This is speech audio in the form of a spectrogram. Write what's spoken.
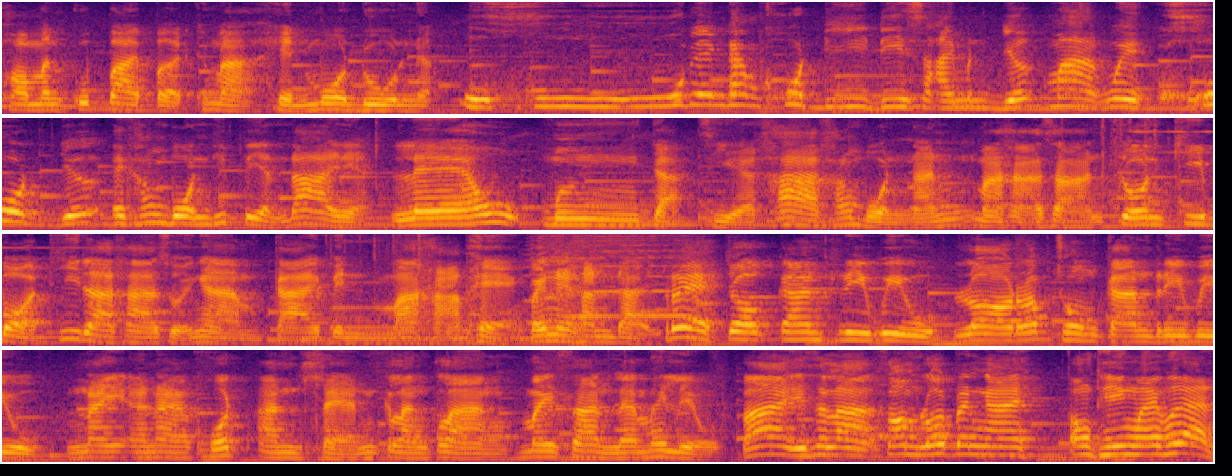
พอมันกรุ๊ปบายเปิดขึ้นมาเห็นโมดูลเนี่ยโอ้โหแม่งทำโคตรดีดีไซน์มันเยอะมากเว้ยโคตรเยอะไอ้ข้างบนที่เปลี่ยนได้เนี่ยแล้วมึงจะเสียค่าข้างบนนั้นมหาศาลจนคีย์บอร์ดที่ราคาสวยงามกลายเป็นมหาแพงไปในทันใดเร่จบการรีวิว รอรับชมการรีวิว ในอนาคตอันแสนกลางๆ ไม่สั้นและไม่เร็ว ไปอิสระซ่อมรถเป็นไง ต้องทิ้งไหมเพื่อน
